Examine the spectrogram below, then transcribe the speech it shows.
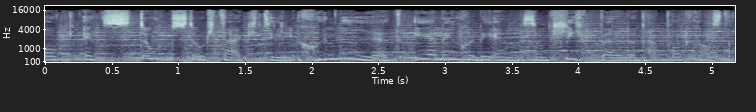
och ett stort, stort tack till geniet Elin Sjödén som klipper den här podcasten.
